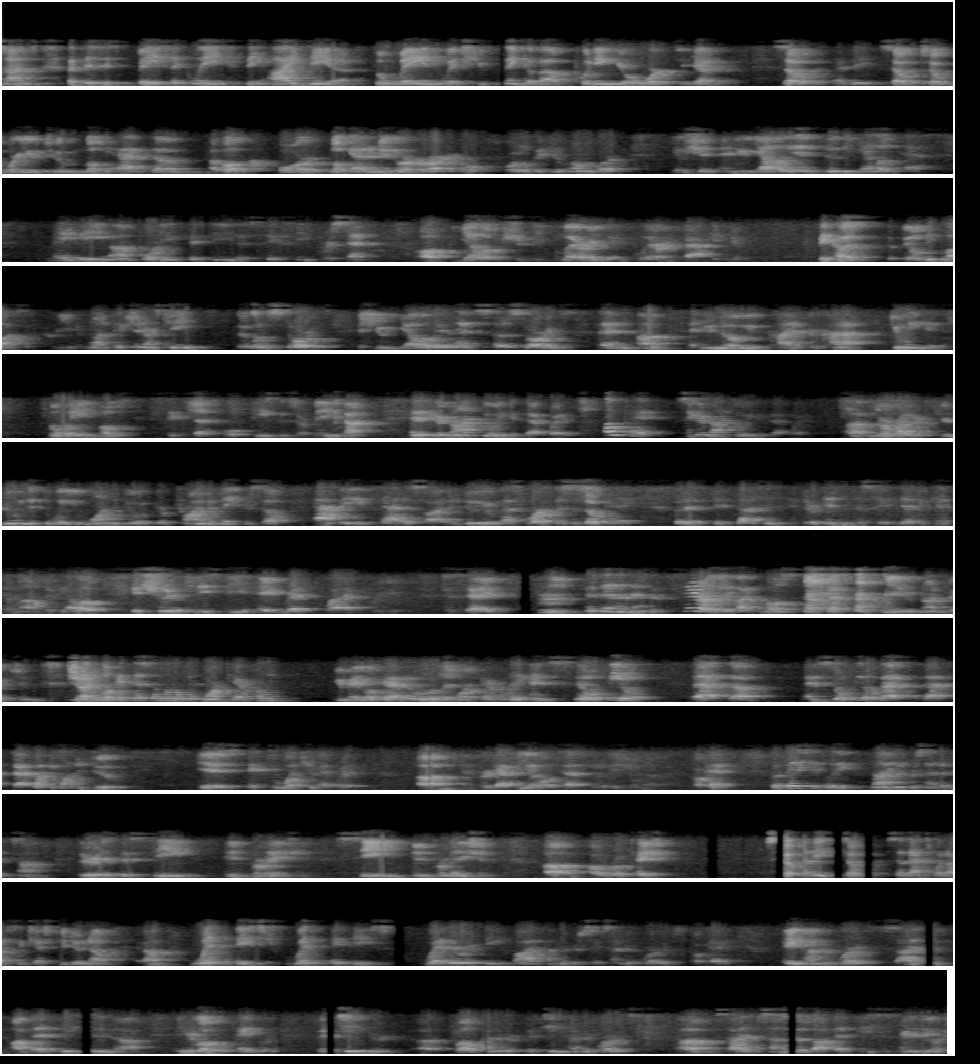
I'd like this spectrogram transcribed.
sometimes, but this is basically the idea, the way in which you think about putting your work together. So, the, so, so were you to look at um, a book, or look at a New Yorker article, or look at your own work, you should, and you yellow in, do the yellow test, maybe um, 40, 50 to 60 percent of yellow should be blaring and glaring back at you. Because the building blocks nonfiction are scenes, they're little stories. If you yellow in that, those stories, then um, then you know you kind of you're kind of doing it the way most successful pieces are being done. And if you're not doing it that way, okay, so you're not doing it that way. Um, you're writers. You're doing it the way you want to do it. You're trying to make yourself happy satisfied and do your best work. This is okay. But if it doesn't, if there isn't a significant amount of yellow, it should at least be a red flag for you to say, hmm, this isn't necessarily like most successful creative nonfiction. Should I look at this a little bit more carefully? You may look at it a little bit more carefully and still feel that, uh, and still feel that, that, that what you want to do is stick to what you have written. Um, and forget the yellow test, at least you'll know okay? But basically, ninety percent of the time, there is this seed information, seed information, um, a rotation. So let me, so, so that's what I suggest you do. Now, um, with a, with a piece, whether it be five hundred or six hundred words, okay? Eight hundred words, size of an op-ed piece in, uh, in your local paper, fifteen or, uh, twelve hundred or fifteen hundred words, uh, the size of some of those op-ed pieces New York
